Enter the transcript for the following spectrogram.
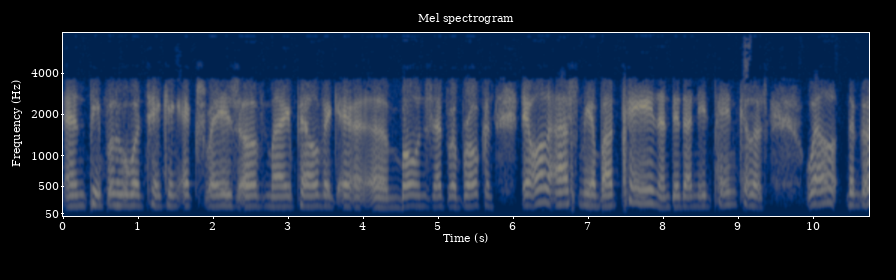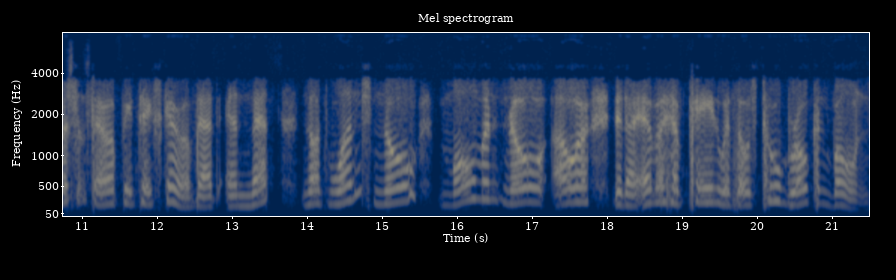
and people who were taking x-rays of my pelvic uh, uh bones that were broken, they all asked me about pain and did I need painkillers. Well, the Gerson therapy takes care of that, and that not once, no moment, no hour did I ever have pain with those two broken bones.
